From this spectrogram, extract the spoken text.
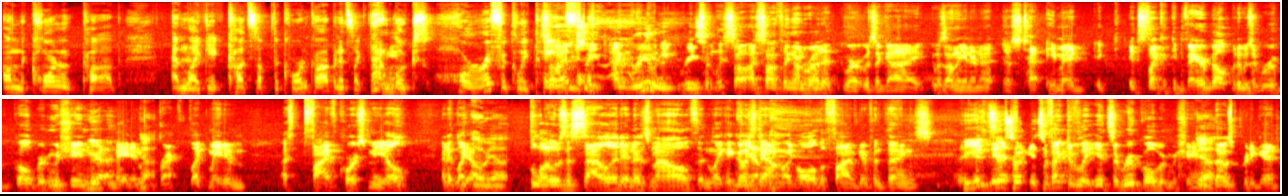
on the corn cob, and like it cuts up the corn cob, and it's like that looks horrifically Mm-hmm. So painful. actually, I really recently saw I saw a thing on Reddit where it was a guy. It was on the internet. Just te- he made it, it's like a conveyor belt, but it was a Rube Goldberg machine that Yeah. made him Yeah. brec- like made him a five course meal, and it like oh yeah, blows a salad in his mouth, and like it goes Yep. down like all the five different things. He It- it's, it- it's effectively it's a Rube Goldberg machine. Yeah. That was pretty good,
